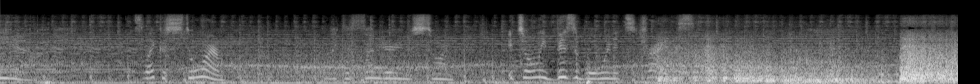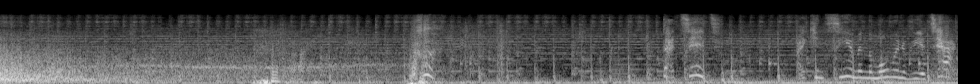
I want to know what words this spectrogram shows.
I see now. It's like a storm. Like the thunder in a storm. It's only visible when it strikes. That's it! I can see him in the moment of the attack.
